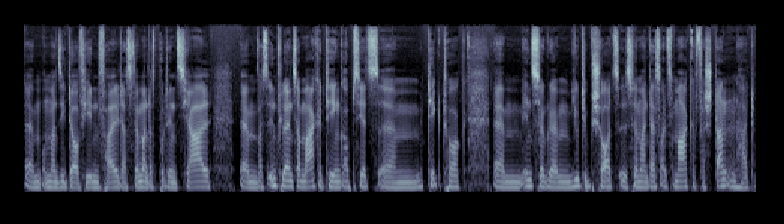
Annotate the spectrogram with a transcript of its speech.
Ähm, und man sieht da auf jeden Fall, dass wenn man das Potenzial, ähm, was Influencer-Marketing, ob es jetzt ähm, TikTok, ähm, Instagram, YouTube-Shorts ist, wenn man das als Marke verstanden hat,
